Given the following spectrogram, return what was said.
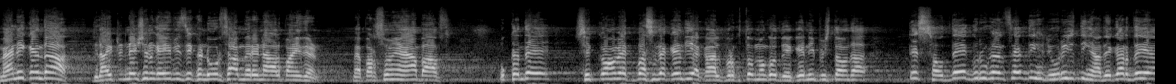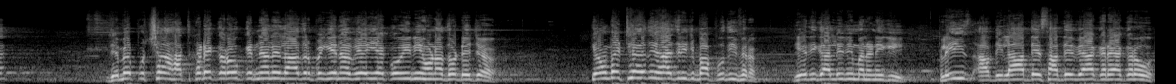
ਮੈਂ ਨਹੀਂ ਕਹਿੰਦਾ ਯੂਨਾਈਟਿਡ ਨੇਸ਼ਨ ਗਈ ਵੀ ਸੀ ਖੰਡੂਰ ਸਾਹਿਬ ਮੇਰੇ ਨਾਲ ਪਾਈ ਦੇਣ ਮੈਂ ਪਰਸੋਂ ਹੀ ਆਇਆ ਵਾਪਸ। ਉਹ ਕਹਿੰਦੇ, ਸਿੱਖ ਕੌਮ ਇੱਕ ਪਾਸੇ ਤਾਂ ਕਹਿੰਦੀ ਅਕਾਲ ਪੁਰਖ ਤੋਂ ਮੰਗੋ, ਦੇ ਕੇ ਨਹੀਂ ਪਛਤਾਉਂਦਾ। ਤੇ ਸੌਦੇ ਗੁਰੂ ਗ੍ਰੰਥ ਸਾਹਿਬ ਦੀ ਹਜ਼ੂਰੀ 'ਚ ਧੀਆਂ ਦੇ ਕਰਦੇ ਆ। ਜੇ ਮੈਂ ਪੁੱਛਾਂ, ਹੱਥ ਖੜੇ ਕਰੋ ਕਿੰਨਿਆਂ ਨੇ ਲਾਦ ਰੁਪਈਏ ਨਾਲ ਵਿਆਹੀ ਹੈ ਕੋਈ ਨਹੀਂ ਹੋਣਾ ਤੁਹਾਡੇ 'ਚ। ਕਿਉਂ ਬੈਠੇ ਹੋ ਇਹਦੀ ਹਾਜ਼ਰੀ 'ਚ ਬਾਪੂ ਦੀ ਫਿਰ? ਜੇ ਇਹਦੀ ਗੱਲ ਹੀ ਨਹੀਂ ਮੰਨਣੀ ਗੀ। ਪਲੀਜ਼ ਆਪਦੀ ਲਾਦ ਦੇ ਸਾਦੇ ਵਿਆਹ ਕਰਿਆ ਕਰੋ।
